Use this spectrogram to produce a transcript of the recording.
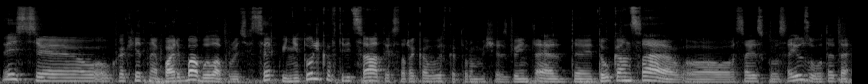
То есть э, конкретная борьба была против церкви не только в 30-х, 40-х, о котором мы сейчас говорим, до, до конца Советского Союза вот эта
